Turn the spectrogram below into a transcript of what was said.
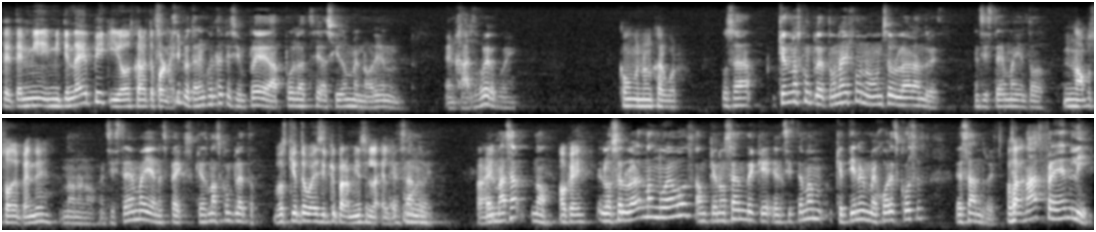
te ten mi, mi tienda Epic y luego descargarte Fortnite. Sí, pero ten en cuenta que siempre Apple ha, ha sido menor en, en hardware, güey. Como menor en hardware. O sea, ¿qué es más completo, un iPhone o un celular Android? En sistema y en todo. No, pues todo depende. No, no, no. En sistema y en specs. ¿Qué es más completo? Pues que yo te voy a decir que para mí es el, el iPhone. Es Android. güey. Para El mí- más... a- No. Ok. Los celulares más nuevos, aunque no sean de que el sistema que tienen mejores cosas, es Android. O sea- más friendly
